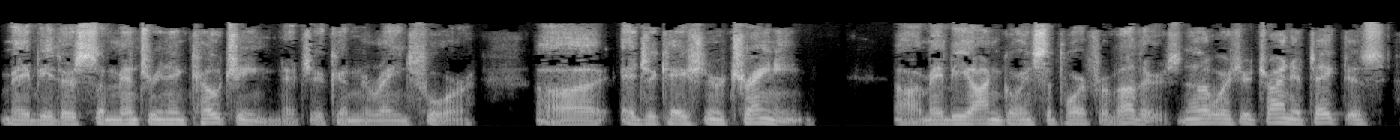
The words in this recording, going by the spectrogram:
maybe there's some mentoring and coaching that you can arrange for, uh, education or training, uh, maybe ongoing support from others. In other words, you're trying to take this uh,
